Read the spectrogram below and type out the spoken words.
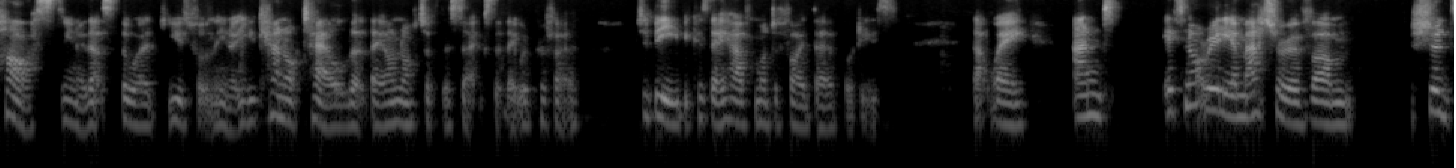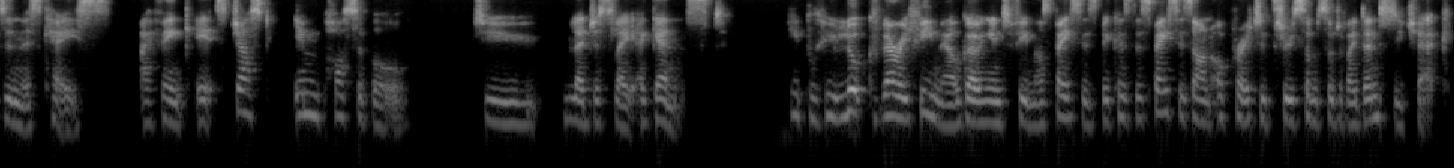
past, you know, that's the word useful. You know, you cannot tell that they are not of the sex that they would prefer to be because they have modified their bodies that way. And it's not really a matter of um, shoulds in this case. I think it's just impossible to legislate against people who look very female going into female spaces because the spaces aren't operated through some sort of identity check.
